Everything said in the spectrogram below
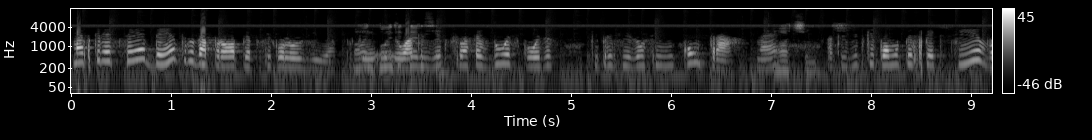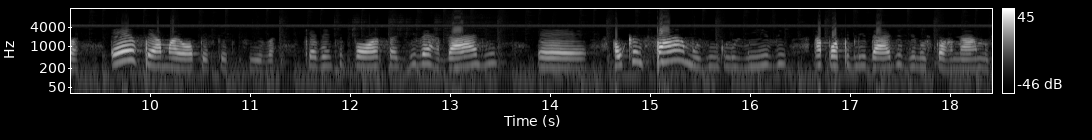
mas crescer dentro da própria psicologia. Porque oh, eu acredito que são essas duas coisas que precisam se encontrar, né? Ótimo. Acredito que como perspectiva, essa é a maior perspectiva, que a gente possa de verdade é, alcançarmos, inclusive, a possibilidade de nos tornarmos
